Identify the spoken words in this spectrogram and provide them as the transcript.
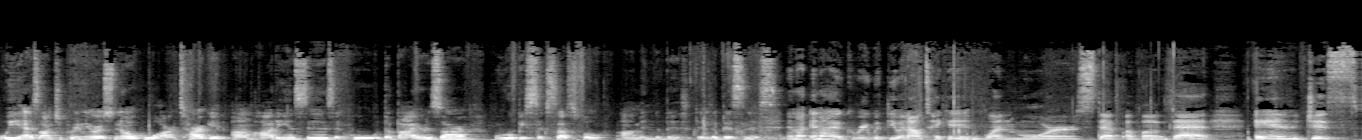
we as entrepreneurs know who our target um audience is and who the buyers are, we will be successful um in the bus in the business. And I, and I agree with you, and I'll take it one more step above that and just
